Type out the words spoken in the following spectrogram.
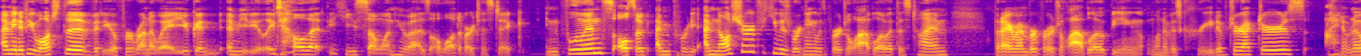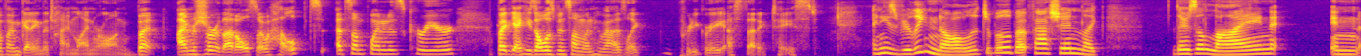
I mean, if you watch the video for Runaway, you can immediately tell that he's someone who has a lot of artistic influence. Also, I'm pretty I'm not sure if he was working with Virgil Abloh at this time, but I remember Virgil Abloh being one of his creative directors. I don't know if I'm getting the timeline wrong, but I'm sure that also helped at some point in his career. But yeah, he's always been someone who has like pretty great aesthetic taste. and he's really knowledgeable about fashion like there's a line in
